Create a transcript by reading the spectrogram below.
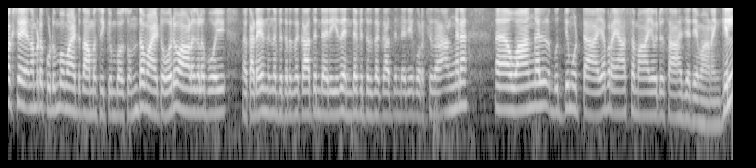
പക്ഷേ നമ്മുടെ കുടുംബമായിട്ട് താമസിക്കുമ്പോൾ സ്വന്തമായിട്ട് ഓരോ ആളുകൾ പോയി കടയിൽ നിന്ന് ഫിത്ര സക്കാത്തിന്റെ അരി ഇത് എന്റെ ഫിത്ര സക്കാത്തിന്റെ അരി കുറച്ച് അങ്ങനെ വാങ്ങൽ ബുദ്ധിമുട്ടായ പ്രയാസമായ ഒരു സാഹചര്യമാണെങ്കിൽ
